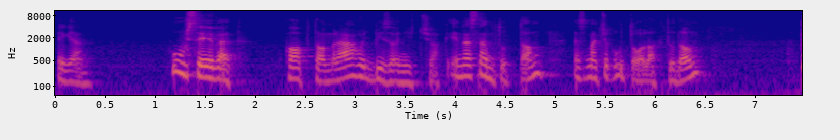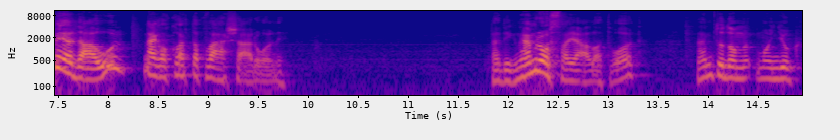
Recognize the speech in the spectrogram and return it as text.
Igen. 20 évet kaptam rá hogy bizonyítsak, én ezt nem tudtam, ezt már csak utólag tudom. Például meg akartak vásárolni. Pedig nem rossz ajánlat volt. Nem tudom mondjuk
